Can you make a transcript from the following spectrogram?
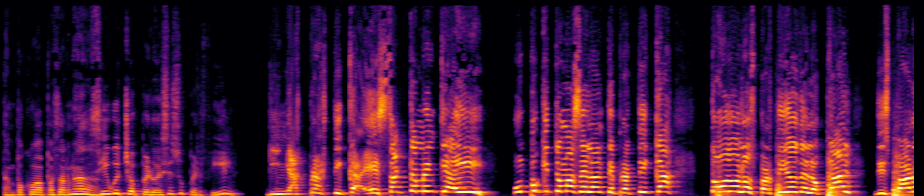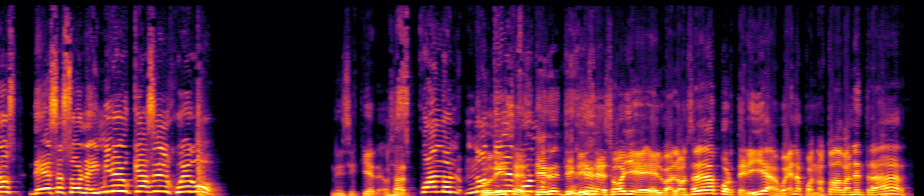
tampoco va a pasar nada. Sí, Wicho, pero ese es su perfil. Guiñac practica exactamente ahí. Un poquito más adelante, practica todos los partidos de local, disparos de esa zona. Y mira lo que hace en el juego. Ni siquiera, o sea, Cuando no tú dices, forma. Tiene- dices, oye, el balón sale a la portería. Bueno, pues no todas van a entrar,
